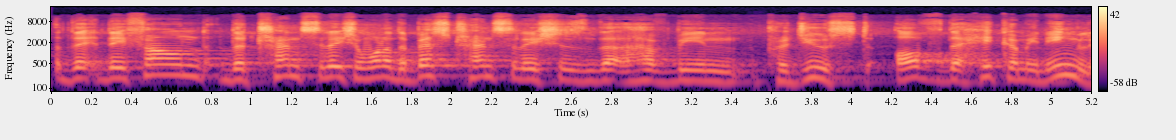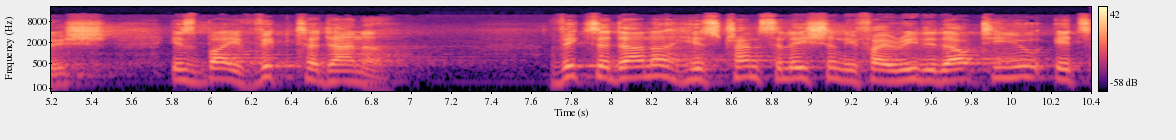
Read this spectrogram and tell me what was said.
they, they found the translation, one of the best translations that have been produced of the Hikam in English is by Victor Danner. Victor Danner, his translation, if I read it out to you, it's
